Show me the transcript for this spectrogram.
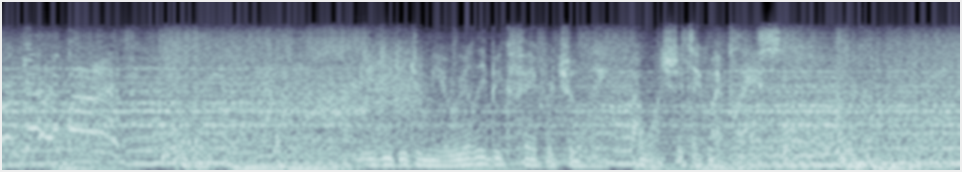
Forget about it! I need you to do me a really big favor, Julie. I want you to take my place.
